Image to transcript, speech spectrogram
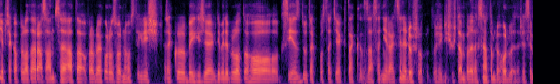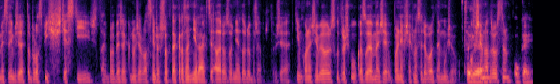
mě překvapila ta razance a ta opravdu jako rozhodnost, i když řekl bych, že kdyby nebylo toho sjezdu, tak v podstatě k tak zásadní reakci nedošlo, protože když už tam byli, tak se na tom dohodli. Takže si myslím, že to bylo spíš štěstí, že tak blbě řeknu, že vlastně došlo k tak razantní reakci, ale rozhodně je to dobře, protože tím konečně Bělorusku trošku ukazujeme, že úplně všechno si dovolit nemůžou. Což Ovšem na druhou stranu, okay.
